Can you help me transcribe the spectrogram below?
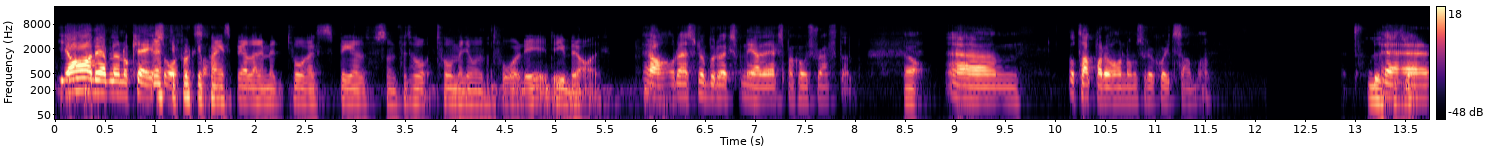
ja, det är väl en okej så. 30-40 Liksom. poäng spelare med tvåvägsspel som för två, två miljoner på två år. Det, är- det är ju bra. Ja, och den snubben du exponerar i expansionsdraften. Ja, Ehm, och tappade honom så det är skitsamma. Lite så. Eh,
